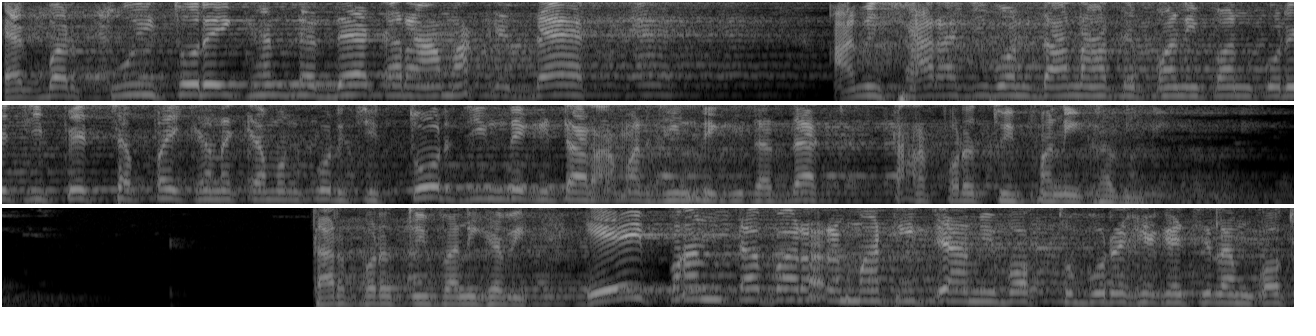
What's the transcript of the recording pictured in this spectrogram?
একবার তুই তোর এইখানটা দেখ আর আমাকে দেখ। আমি সারা জীবন ডান হাতে পানি পান করেছি পেচ্ছাপ পায়খানা কেমন করেছি, তোর জিন্দেগিটা আর আমার জিন্দেগিটা দেখ, তারপরে তুই পানি খাবি। তারপরে তুই পানি খাবি। এই পান্তাপাড়ার মাটিতে আমি বক্তব্য রেখে গেছিলাম, গত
